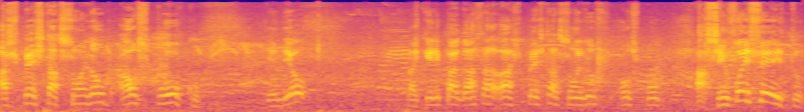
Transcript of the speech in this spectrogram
as prestações ao, aos poucos, entendeu? Para que ele pagasse as prestações aos, aos poucos. Assim foi feito.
